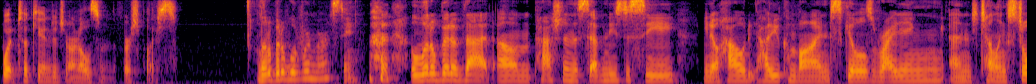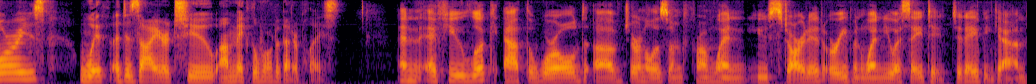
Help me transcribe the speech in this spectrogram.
What took you into journalism in the first place? A little bit of Woodward and Bernstein, a little bit of that um, passion in the 70s to see, you know, how do, how do you combine skills writing and telling stories with a desire to um, make the world a better place. And if you look at the world of journalism from when you started, or even when USA Today began,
